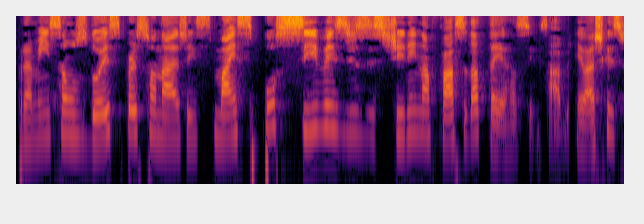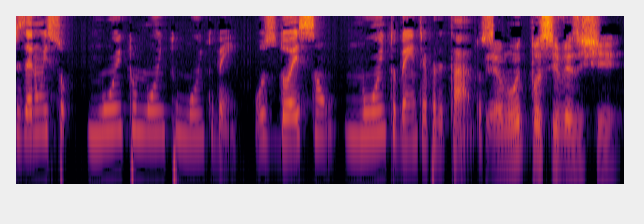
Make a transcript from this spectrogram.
para mim são os dois personagens mais possíveis de existirem na face da Terra, assim, sabe? Eu acho que eles fizeram isso muito, muito, muito bem. Os dois são muito bem interpretados. É muito possível existir.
